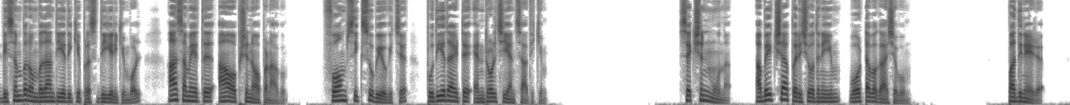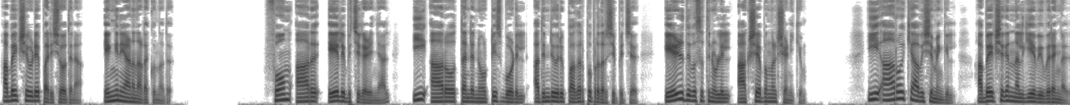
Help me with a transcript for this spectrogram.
ഡിസംബർ ഒമ്പതാം തീയതിക്ക് പ്രസിദ്ധീകരിക്കുമ്പോൾ ആ സമയത്ത് ആ ഓപ്ഷൻ ഓപ്പണാകും ഫോം സിക്സ് ഉപയോഗിച്ച് പുതിയതായിട്ട് എൻറോൾ ചെയ്യാൻ സാധിക്കും. സെക്ഷൻ മൂന്ന്. അപേക്ഷാ പരിശോധനയും വോട്ടവകാശവും. പതിനേഴ്. അപേക്ഷയുടെ പരിശോധന. എങ്ങനെയാണ് നടക്കുന്നത്? ഫോം ആറ് എ ലഭിച്ചു കഴിഞ്ഞാൽ ഈ ആർഒ തന്റെ നോട്ടീസ് ബോർഡിൽ അതിന്റെ ഒരു പകർപ്പ് പ്രദർശിപ്പിച്ച് ഏഴു ദിവസത്തിനുള്ളിൽ ആക്ഷേപങ്ങൾ ക്ഷണിക്കും. ഈ ആർഒയ്ക്ക് ആവശ്യമെങ്കിൽ അപേക്ഷകൻ നൽകിയ വിവരങ്ങൾ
